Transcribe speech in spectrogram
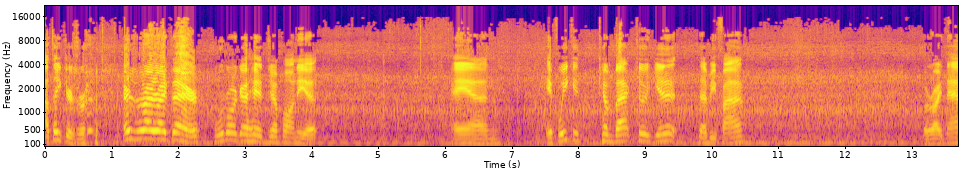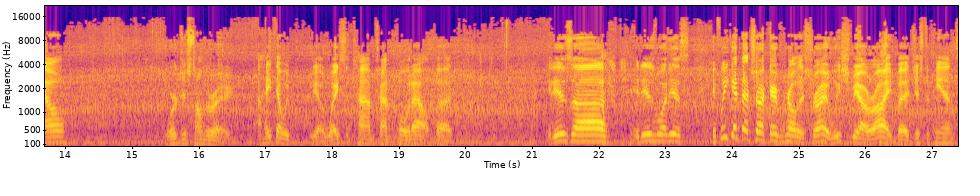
I think there's a there's a road right there. We're going to go ahead and jump on it. And if we could come back to it, get it, that'd be fine. But right now, we're just on the road. I hate that we you know, wasted time trying to pull it out, but it is uh it is what it is. If we get that truck over here on this road, we should be all right. But it just depends.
